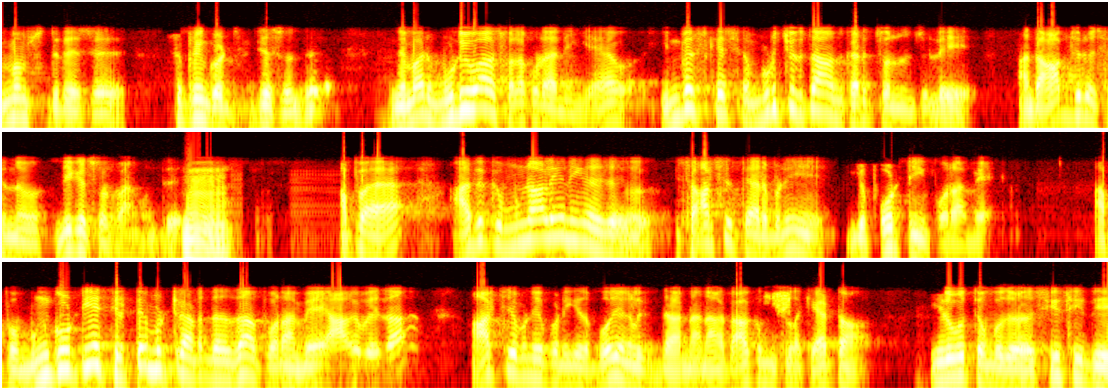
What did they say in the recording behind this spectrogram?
எம்எம் சுந்தரேஷ் சுப்ரீம் கோர்ட் ஜட்ஜஸ் வந்து இந்த மாதிரி முடிவா சொல்லக்கூடாது நீங்க இன்வெஸ்டிகேஷன் முடிச்சுட்டு தான் வந்து கருத்து சொல்லணும்னு சொல்லி அந்த ஆப்சர்வேஷனை நீக்க சொல்றாங்க வந்து. அப்ப அதுக்கு முன்னாலேயே நீங்க சாட்சி தயார் பண்ணி இங்க போட்டீங்க போறாமே. அப்ப முன்கூட்டியே திட்டமிட்டு நடந்தது தான் போறாமே. ஆகவே தான் ஆட்சேபனை பண்ணிக்கிற போது எங்களுக்கு நாங்கள் டாக்குமெண்ட்ஸ் எல்லாம் கேட்டோம். இருபத்தொன்பது சிசிடி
